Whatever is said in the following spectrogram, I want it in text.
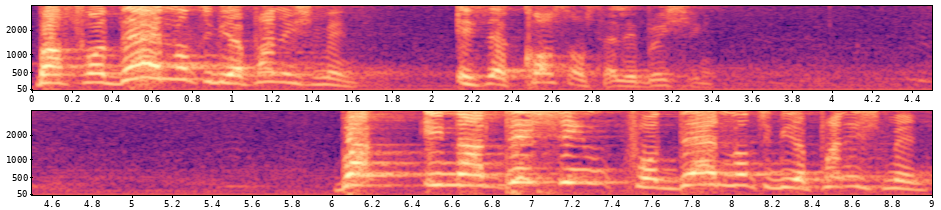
But for there not to be a punishment is a cause of celebration. But in addition, for there not to be a punishment,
